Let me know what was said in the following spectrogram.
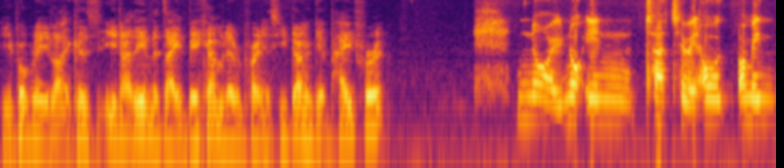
you probably like because you know at the end of the day, becoming an apprentice, you don't get paid for it. No, not in tattooing. Oh, I mean,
